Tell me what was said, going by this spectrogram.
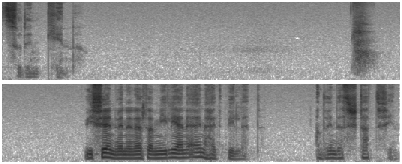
zu den Kindern. Wie schön, wenn eine Familie eine Einheit bildet und wenn das stattfindet,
